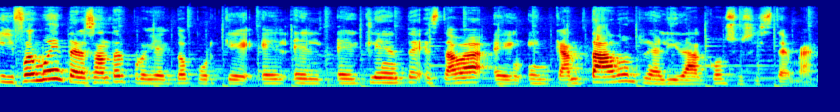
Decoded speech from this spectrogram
Y fue muy interesante el proyecto porque el, el, cliente estaba encantado en realidad con su sistema.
